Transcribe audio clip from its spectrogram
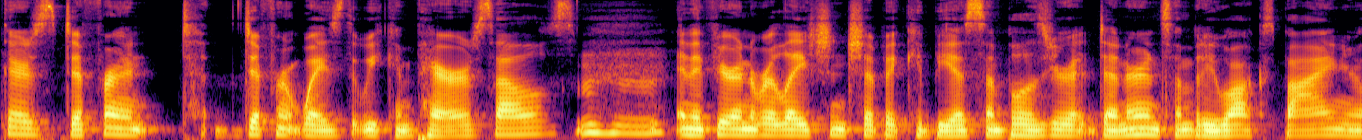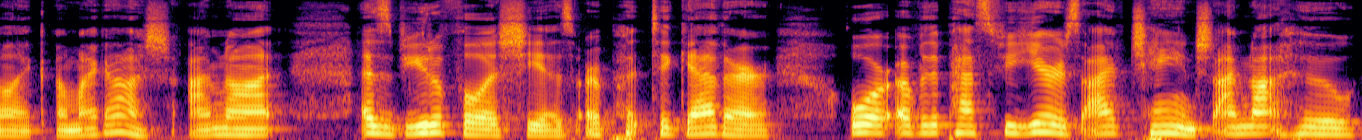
There's different different ways that we compare ourselves. Mm-hmm. And if you're in a relationship, it could be as simple as you're at dinner and somebody walks by and you're like, "Oh my gosh, I'm not as beautiful as she is or put together." Or over the past few years, I've changed. I'm not who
